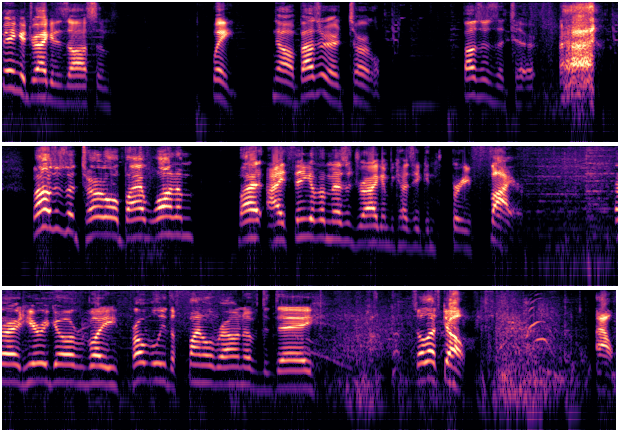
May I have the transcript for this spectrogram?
being a dragon is awesome. Wait, no, Bowser's a turtle. Bowser's a turtle. Bowser's a turtle, but I want him. But I think of him as a dragon because he can breathe fire. Alright, here we go, everybody. Probably the final round of the day. So let's go. Ow,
